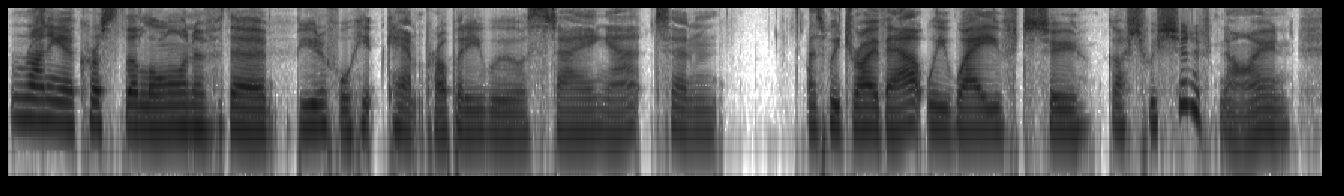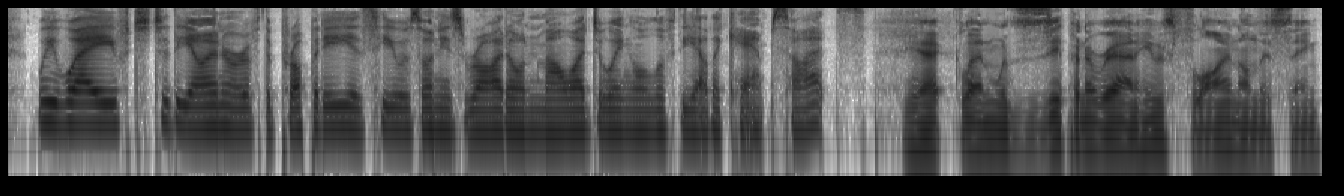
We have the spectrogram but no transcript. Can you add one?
running across the lawn of the beautiful Hipcamp property we were staying at. And as we drove out, we waved to, gosh, we should have known. We waved to the owner of the property as he was on his ride on mower doing all of the other campsites. Yeah, Glenn was zipping around. He was flying on this thing,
